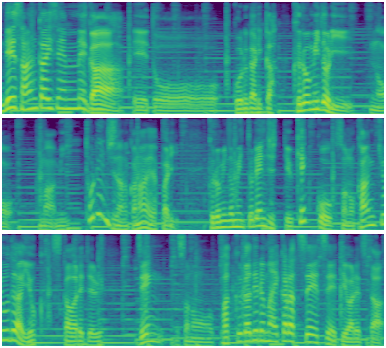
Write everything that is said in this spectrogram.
で3回戦目が、えー、とゴルガリか。黒緑の、まあ、ミッドレンジなのかなやっぱり。黒緑ミッドレンジっていう結構その環境ではよく使われてる。全そのパックが出る前から強え強えって言われてた。っ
